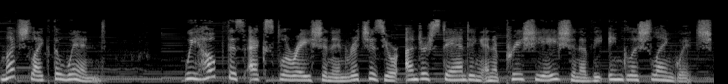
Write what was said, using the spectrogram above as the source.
much like the wind. We hope this exploration enriches your understanding and appreciation of the English language.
